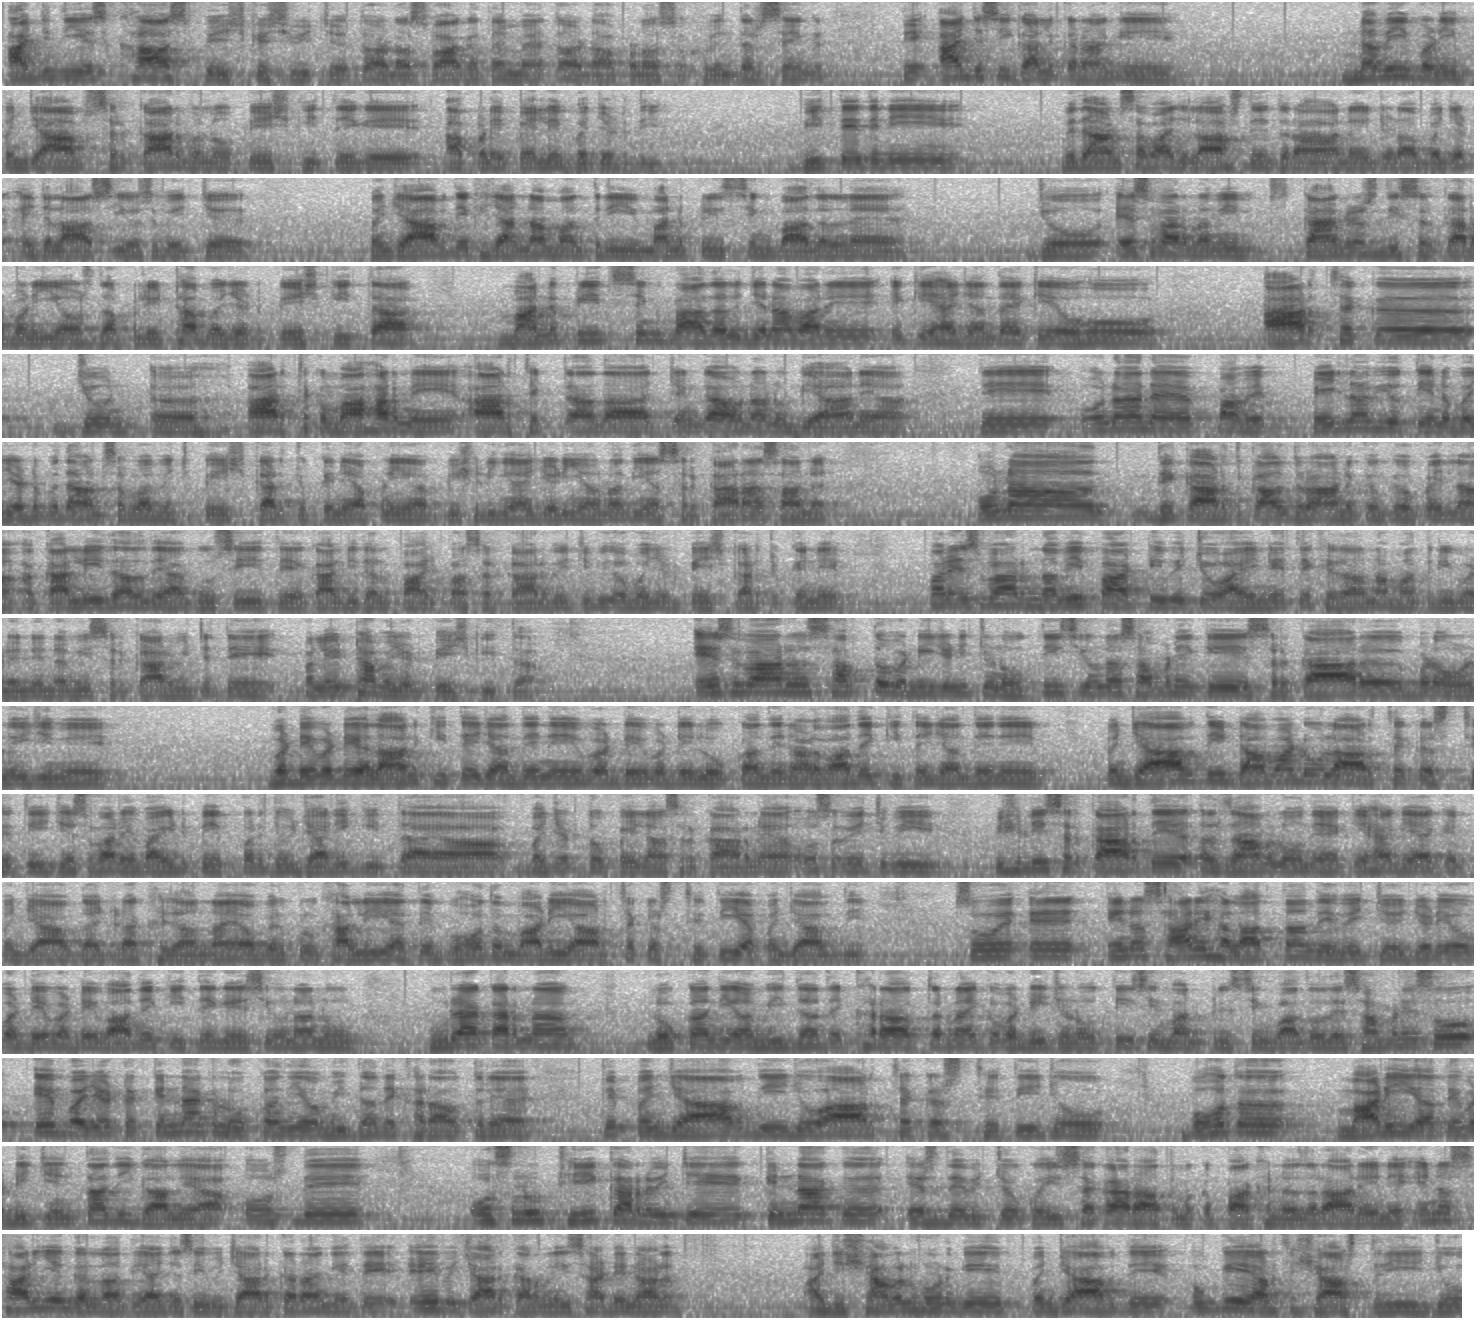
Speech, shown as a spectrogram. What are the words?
ਅੱਜ ਦੀ ਇਸ ਖਾਸ ਪੇਸ਼ਕਸ਼ ਵਿੱਚ ਤੁਹਾਡਾ ਸਵਾਗਤ ਹੈ। ਮੈਂ ਤੁਹਾਡਾ ਆਪਣਾ ਸੁਖਵਿੰਦਰ ਸਿੰਘ ਤੇ ਅੱਜ ਅਸੀਂ ਗੱਲ ਕਰਾਂਗੇ ਨਵੀਂ ਬਣੀ ਪੰਜਾਬ ਸਰਕਾਰ ਵੱਲੋਂ ਪੇਸ਼ ਕੀਤੇ ਗਏ ਆਪਣੇ ਪਹਿਲੇ ਬਜਟ ਦੀ। ਬੀਤੇ ਦਿਨੀ ਵਿਧਾਨ ਸਭਾ ਇਜਲਾਸ ਦੇ ਦੌਰਾਨ ਜਿਹੜਾ ਬਜਟ ਇਜਲਾਸ ਸੀ, ਉਸ ਵਿੱਚ ਪੰਜਾਬ ਦੇ ਖਜ਼ਾਨਾ ਮੰਤਰੀ ਮਨਪ੍ਰੀਤ ਸਿੰਘ ਬਾਦਲ ਨੇ ਜੋ ਇਸ ਵਾਰ ਨਵੀਂ ਕਾਂਗਰਸ ਦੀ ਸਰਕਾਰ ਬਣੀ ਹੈ ਉਸ ਦਾ ਪਲੇਠਾ ਬਜਟ ਪੇਸ਼ ਕੀਤਾ। ਮਨਪ੍ਰੀਤ ਸਿੰਘ ਬਾਦਲ, ਜਿਨ੍ਹਾਂ ਬਾਰੇ ਇਹ ਕਿਹਾ ਜਾਂਦਾ ਹੈ ਕਿ ਉਹ ਆਰਥਿਕ, ਜੋ ਆਰਥਿਕ ਮਾਹਰ ਨੇ, ਆਰਥਿਕਤਾ ਦਾ ਚੰਗਾ ਉਹਨਾਂ ਨੂੰ ਗਿਆਨ ਆ, ਤੇ ਉਹਨਾਂ ਨੇ ਭਾਵੇਂ ਪਹਿਲਾਂ ਵੀ ਉਹ ਤਿੰਨ ਬਜਟ ਵਿਧਾਨ ਸਭਾ ਵਿੱਚ ਪੇਸ਼ ਕਰ ਚੁੱਕੇ ਨੇ, ਆਪਣੀਆਂ ਪਿਛਲੀਆਂ ਜਿਹੜੀਆਂ ਉਹਨਾਂ ਦੀਆਂ ਸਰਕਾਰਾਂ ਸਨ, ਉਹਨਾਂ ਦੇ ਕਾਰਜਕਾਲ ਦੌਰਾਨ, ਕਿਉਂਕਿ ਉਹ ਪਹਿਲਾਂ ਅਕਾਲੀ ਦਲ ਦੇ ਆਗੂ ਸੀ ਤੇ ਅਕਾਲੀ ਦਲ ਭਾਜਪਾ ਸਰਕਾਰ ਵਿੱਚ ਵੀ ਉਹ ਬਜਟ ਪੇਸ਼ ਕਰ ਚੁੱਕੇ ਨੇ, ਪਰ ਇਸ ਵਾਰ ਨਵੀਂ ਪਾਰਟੀ ਵਿੱਚ ਉਹ ਆਏ ਨੇ ਤੇ ਖਜ਼ਾਨਾ ਮੰਤਰੀ ਬਣੇ ਨੇ ਨਵੀਂ ਸਰਕਾਰ ਵਿੱਚ ਤੇ ਪਲੇਠਾ ਬਜਟ ਪੇਸ਼ ਕੀਤਾ। ਇਸ ਵਾਰ ਸਭ ਤੋਂ ਵੱਡੀ ਜਿਹੜੀ ਚੁਣੌਤੀ ਸੀ ਉਹਨਾਂ ਸਾਹਮਣੇ ਕਿ ਸਰਕਾਰ ਬਣਾਉਣ ਲਈ ਜਿਵੇਂ ਵੱਡੇ ਵੱਡੇ ਐਲਾਨ ਕੀਤੇ ਜਾਂਦੇ ਨੇ, ਵੱਡੇ ਵੱਡੇ ਲੋਕਾਂ ਦੇ ਨਾਲ ਵਾਅਦੇ ਕੀਤੇ ਜਾਂਦੇ ਨੇ। ਪੰਜਾਬ ਦੀ ਡਾਮਾਡੋਲ ਆਰਥਿਕ ਸਥਿਤੀ ਜਿਸ ਬਾਰੇ ਵਾਈਟ ਪੇਪਰ ਜੋ ਜਾਰੀ ਕੀਤਾ ਆ ਬਜਟ ਤੋਂ ਪਹਿਲਾਂ ਸਰਕਾਰ ਨੇ, ਉਸ ਵਿੱਚ ਵੀ ਪਿਛਲੀ ਸਰਕਾਰ ਤੇ ਇਲਜ਼ਾਮ ਲਾਉਂਦਿਆਂ ਕਿਹਾ ਗਿਆ ਕਿ ਪੰਜਾਬ ਦਾ ਜਿਹੜਾ ਖਜ਼ਾਨਾ ਹੈ ਉਹ ਬਿਲਕੁਲ ਖਾਲੀ ਹੈ ਤੇ ਬਹੁਤ ਮਾੜੀ ਆਰਥਿਕ ਸਥਿਤੀ ਆ ਪੰਜਾਬ ਦੀ। ਸੋ ਇਹ, ਇਹਨਾਂ ਸਾਰੇ ਹਾਲਾਤਾਂ ਦੇ ਵਿੱਚ ਜਿਹੜੇ ਉਹ ਵੱਡੇ ਵੱਡੇ ਵਾਅਦੇ ਕੀਤੇ ਗਏ ਸੀ, ਉਹਨਾਂ ਨੂੰ ਪੂਰਾ ਕਰਨਾ ਲੋਕਾਂ ਦੀਆਂ ਉਮੀਦਾਂ ਤੇ ਖਰਾ ਉਤਰਨਾ ਇੱਕ ਵੱਡੀ ਚੁਣੌਤੀ ਸੀ ਮਨਪ੍ਰੀਤ ਸਿੰਘ ਬਾਦਲ ਦੇ ਸਾਹਮਣੇ। ਸੋ ਇਹ ਬਜਟ ਕਿੰਨਾ ਕੁ ਲੋਕਾਂ ਦੀਆਂ ਉਮੀਦਾਂ ਤੇ ਖਰਾ ਉਤਰਿਆ ਹੈ ਤੇ ਪੰਜਾਬ ਦੀ ਜੋ ਆਰਥਿਕ ਸਥਿਤੀ, ਜੋ ਬਹੁਤ ਮਾੜੀ ਆ ਤੇ ਵੱਡੀ ਚਿੰਤਾ ਦੀ ਗੱਲ ਆ, ਉਸ ਦੇ, ਉਸ ਨੂੰ ਠੀਕ ਕਰਨ ਵਿੱਚ ਕਿੰਨਾ ਕੁ ਇਸ ਦੇ ਵਿੱਚੋਂ ਕੋਈ ਸਕਾਰਾਤਮਕ ਪੱਖ ਨਜ਼ਰ ਆ ਰਹੇ ਨੇ? ਇਹਨਾਂ ਸਾਰੀਆਂ ਗੱਲਾਂ ਤੇ ਅੱਜ ਅਸੀਂ ਵਿਚਾਰ ਕਰਾਂਗੇ ਤੇ ਇਹ ਵਿਚਾਰ ਕਰਨ ਲਈ ਸਾਡੇ ਨਾਲ ਅੱਜ ਸ਼ਾਮਲ ਹੋਣਗੇ ਪੰਜਾਬ ਦੇ ਉੱਘੇ ਅਰਥ ਸ਼ਾਸਤਰੀ ਜੋ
